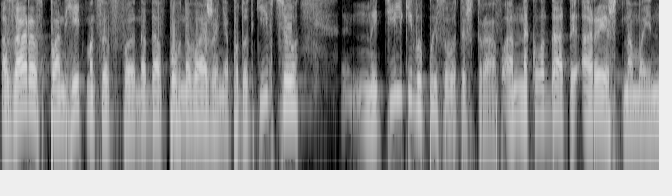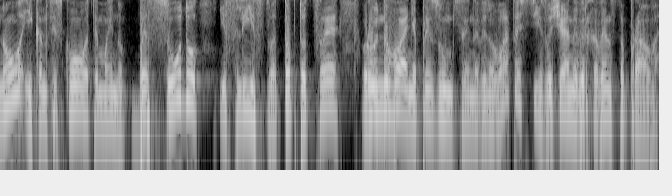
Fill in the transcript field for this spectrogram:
А зараз пан Гетьманцев е, надав повноваження податківцю не тільки виписувати штраф, а накладати арешт на майно і конфісковувати майно без суду і слідства. Тобто, це руйнування презумпції невинуватості і, звичайно, верховенства права.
